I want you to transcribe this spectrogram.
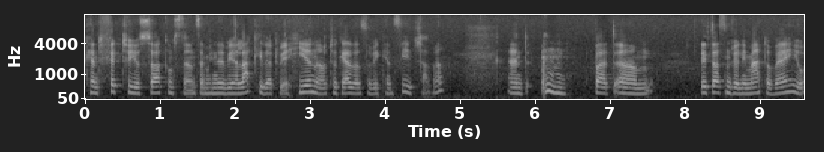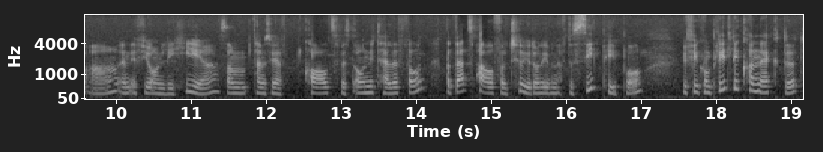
can fit to your circumstance. I mean, we are lucky that we're here now together so we can see each other. And but um, it doesn't really matter where you are and if you're only here. Sometimes you have calls with only telephone, but that's powerful too. You don't even have to see people. If You feel completely connected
